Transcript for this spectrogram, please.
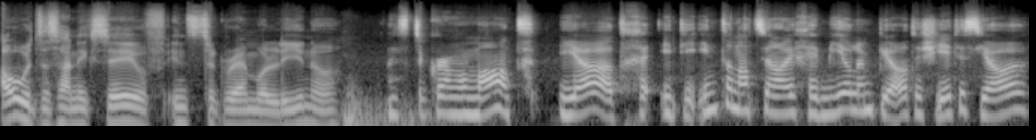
Oh, das habe ich gesehen auf Instagram Olino. Instagram-Mat. Ja, die, Che- die internationale Chemie-Olympiade ist jedes Jahr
